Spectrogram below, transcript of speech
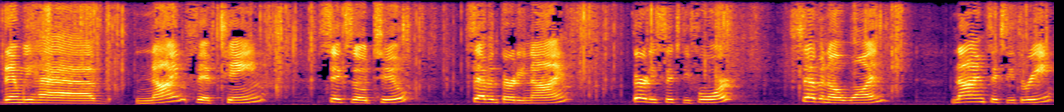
Then we have 915, 602, 739, 3064, 701, 963,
